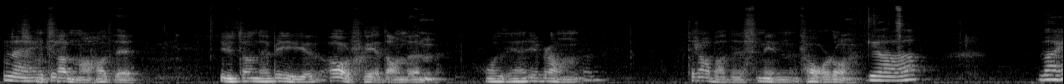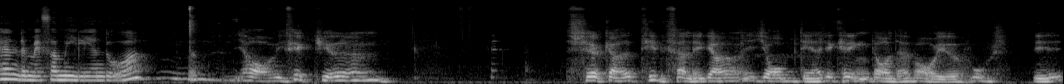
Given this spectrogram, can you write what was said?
Nej, som det, Selma hade. Utan det blev ju avskedanden. Och däribland drabbades min far då. ja. Vad hände med familjen då? Ja, vi fick ju eh, söka tillfälliga jobb där kring då. Det var ju hos... Vi,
